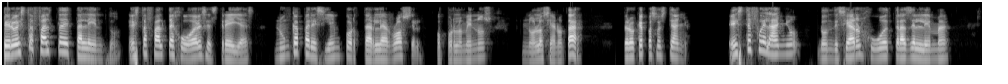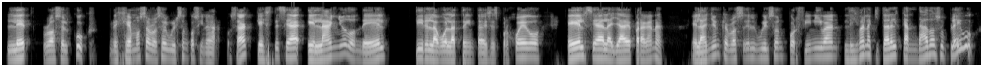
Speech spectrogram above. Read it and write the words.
Pero esta falta de talento, esta falta de jugadores estrellas, nunca parecía importarle a Russell, o por lo menos no lo hacía notar. Pero ¿qué pasó este año? Este fue el año donde Seattle jugó detrás del lema Let Russell Cook. Dejemos a Russell Wilson cocinar. O sea, que este sea el año donde él tire la bola 30 veces por juego, él sea la llave para ganar. El año en que Russell Wilson por fin iban, le iban a quitar el candado a su playbook,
